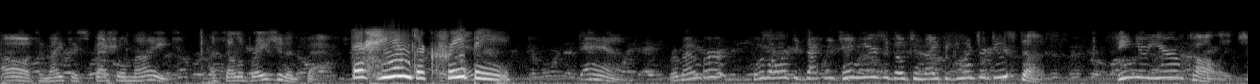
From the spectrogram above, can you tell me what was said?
Oh, tonight's a special night. A celebration, in fact. Their hands are creepy. Damn. Remember? It was almost exactly 10 years ago tonight that you introduced us. Senior year of college.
